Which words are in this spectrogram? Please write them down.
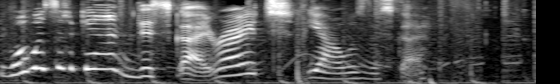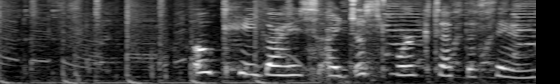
What was it again? This guy, right? Yeah, it was this guy. Okay, guys, I just worked at the thing.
